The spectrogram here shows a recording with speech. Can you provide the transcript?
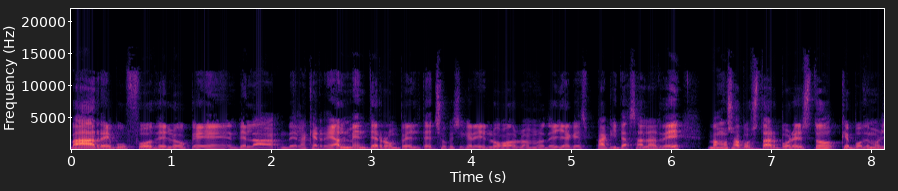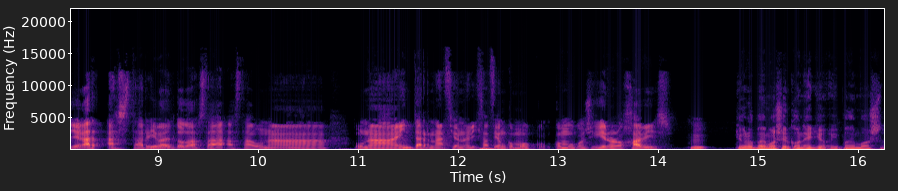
va a rebufo de lo que de la, de la que realmente rompe el techo, que si queréis luego hablamos de ella, que es Paquita Salas, de vamos a apostar por esto, que podemos llegar hasta arriba del todo, hasta, hasta una, una internacionalización como, como consiguieron los Javis. Mm. Yo creo que podemos ir con ello y podemos,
